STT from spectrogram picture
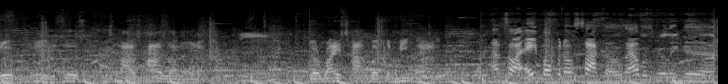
Good for me. It's, just, it's not as hot as I want it. The rice hot, but the meat not. I so I ate both of those tacos. That was really good.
